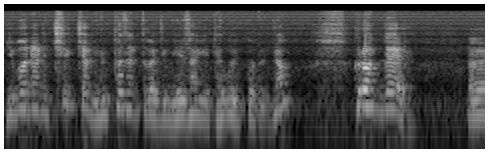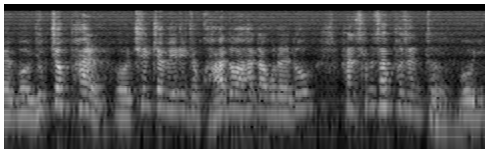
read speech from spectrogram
이번에는 7.1%가 지금 예상이 되고 있거든요. 그런데 에, 뭐 6.8, 어, 7.1이 좀 과도하다고 그래도 한 3, 4%, 뭐, 이-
